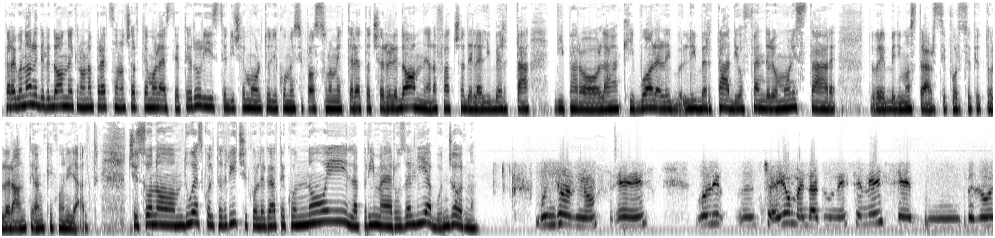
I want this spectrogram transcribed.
paragonare delle donne che non apprezzano certe molestie a terroriste dice molto di come si possono mettere a tacere tacere le donne alla faccia della libertà di parola. Chi vuole la libertà di offendere o molestare dovrebbe dimostrarsi forse più tollerante anche con gli altri. Ci sono due ascoltatrici collegate con noi, la prima è Rosalia, buongiorno. Buongiorno, eh, volevo, eh, cioè io ho mandato un sms mh, mm, per un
